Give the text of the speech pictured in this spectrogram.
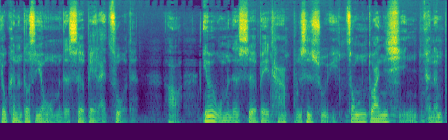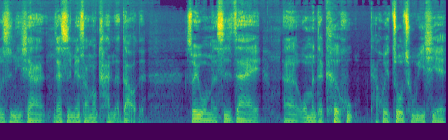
有可能都是用我们的设备来做的。哦，因为我们的设备它不是属于终端型，可能不是你现在在市面上都看得到的。所以，我们是在呃，我们的客户他会做出一些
